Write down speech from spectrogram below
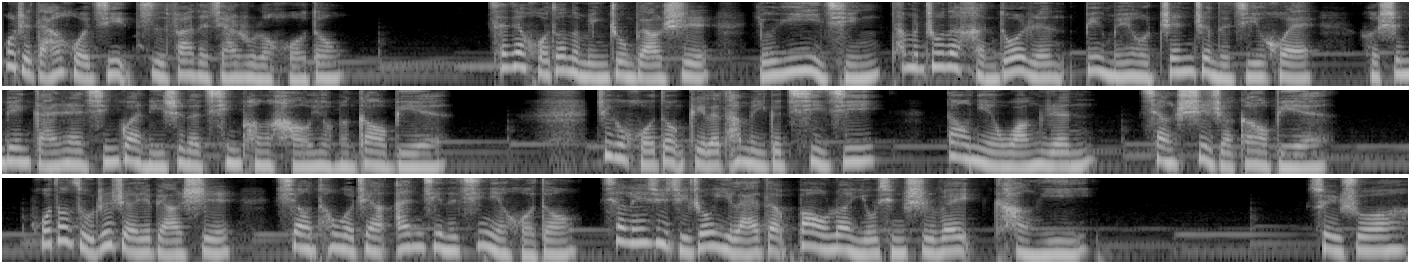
或者打火机自发地加入了活动。参加活动的民众表示，由于疫情，他们中的很多人并没有真正的机会。和身边感染新冠离世的亲朋好友们告别，这个活动给了他们一个契机，悼念亡人，向逝者告别。活动组织者也表示，希望通过这样安静的纪念活动，向连续几周以来的暴乱游行示威抗议。所以说，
